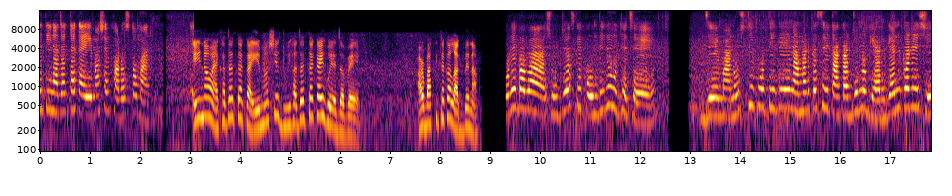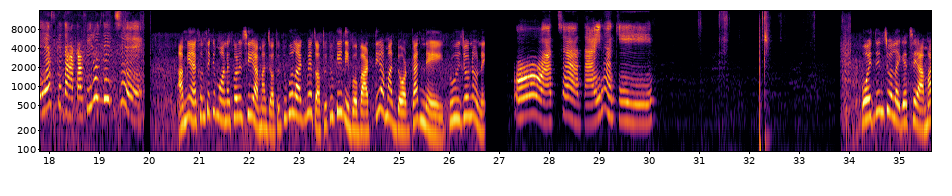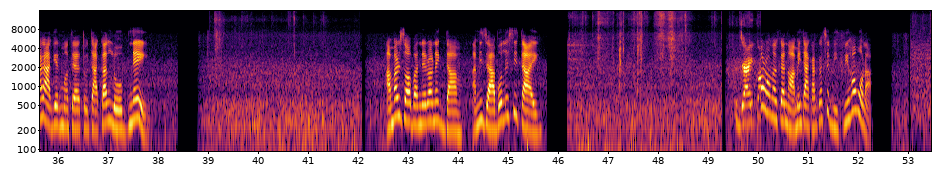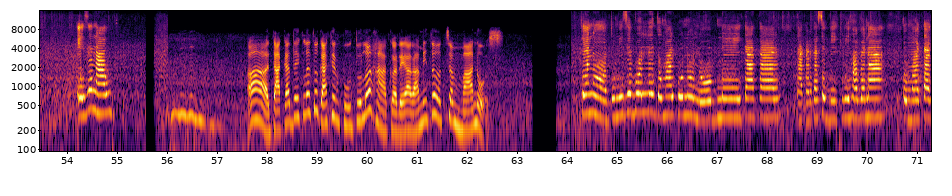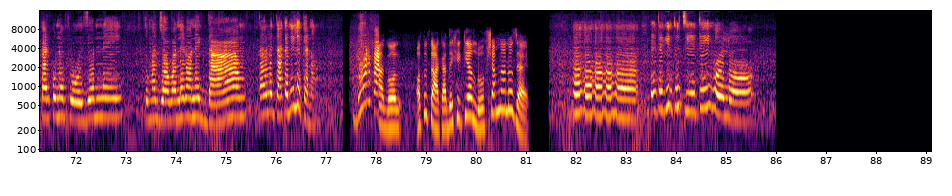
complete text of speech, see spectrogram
যে তিন হাজার টাকা এই মাসের খরচ তোমার। এই নাও এক হাজার টাকা এ মাসে দুই হাজার টাকাই হয়ে যাবে। আর বাকি টাকা লাগবে না। ওরে বাবা সূর্য আজকে কোন দিকে উঠেছে? যে মানুষটি প্রতিদিন আমার কাছে টাকার জন্য জ্ঞান জ্ঞান করে সে আজকে টাকা ফেরত দিচ্ছে। আমি এখন থেকে মনে করেছি আমার যতটুকু লাগবে ততটুকুই নিব বাড়তি আমার দরকার নেই প্রয়োজনও নেই। ও আচ্ছা তাই নাকি? ওই দিন চলে গেছে আমার আগের মতো এত টাকার লোভ নেই। আমার জবানের অনেক দাম আমি যা বলেছি তাই। যাই করো না কেন আমি টাকার কাছে বিক্রি হব না। এই যে নাও। টাকা দেখলে তো কাঠের পুতুলও হাঁ করে আর আমি তো হচ্ছে মানুষ। কেন? তুমি যে বললে তোমার কোনো লোভ নেই টাকার টাকার কাছে বিক্রি হবে না তোমার টাকার কোনো প্রয়োজন নেই তোমার জবানের অনেক দাম তাহলে টাকা নিলে কেন? দূর পাগল অত টাকা দেখে কি আর লোভ সামলানো যায়? হা হা হা হা।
